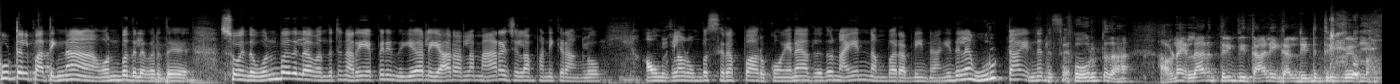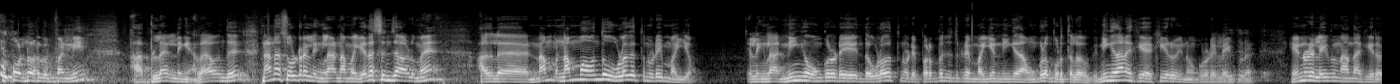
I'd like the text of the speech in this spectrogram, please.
கூட்டல் பார்த்தீங்கன்னா ஒன்பதில் வருது. ஸோ இந்த ஒன்பதில் வந்துட்டு நிறைய பேர் இந்த இயரில் யாரெல்லாம் மேரேஜ் எல்லாம் பண்ணிக்கிறாங்களோ அவங்களுக்குலாம் ரொம்ப சிறப்பாக இருக்கும். ஏன்னா அதில் ஏதோ நயன் நம்பர் அப்படின்றாங்க. இதெல்லாம் உருட்டா என்னது சார் உருட்டு தான் அவனா எல்லாரும் திருப்பி தாலியை கழட்டிட்டு திருப்பி ஒன்று ஒன்று பண்ணி அப்படிலாம் இல்லைங்க. அதாவது வந்து நான் தான் சொல்கிறேன் இல்லைங்களா நம்ம எதை செஞ்சாலுமே அதில் நம் நம்ம வந்து உலகத்தினுடைய மையம். இல்லைங்களா? நீங்கள் உங்களுடைய இந்த உலகத்தினுடைய பிரபஞ்சத்தினுடைய மையம் நீங்கள் தான் உங்களை பொறுத்தளவுக்கு நீங்கள் தானே ஹீரோயின் உங்களுடைய லைஃப்பில் என்னுடைய லைஃப்பில் நான் தான் ஹீரோ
